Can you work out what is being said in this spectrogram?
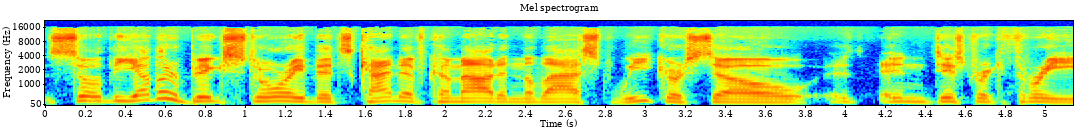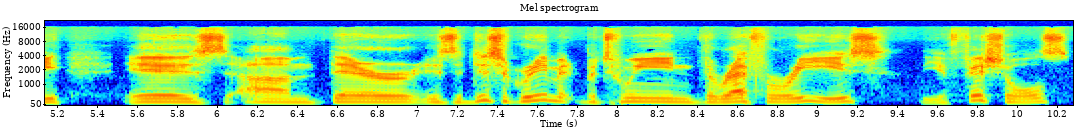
So the other big story that's kind of come out in the last week or so in District Three is um, there is a disagreement between the referees, the officials,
